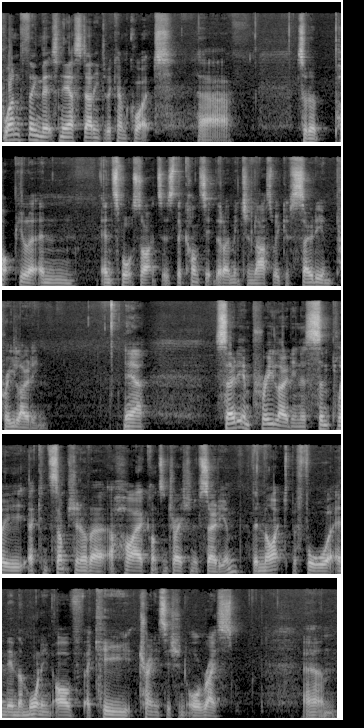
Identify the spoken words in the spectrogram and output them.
one thing that's now starting to become quite uh, sort of popular in in sports science is the concept that I mentioned last week of sodium preloading. Now, sodium preloading is simply a consumption of a, a, higher concentration of sodium the night before and then the morning of a key training session or race. Um,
